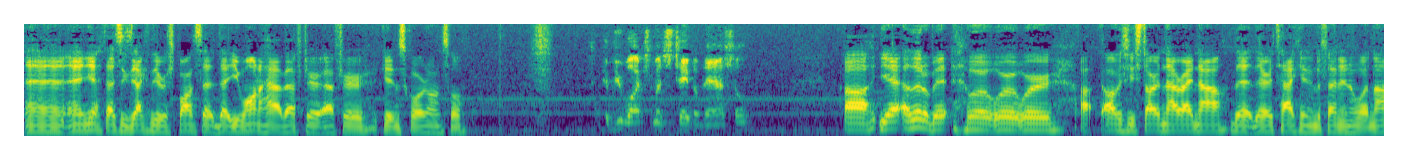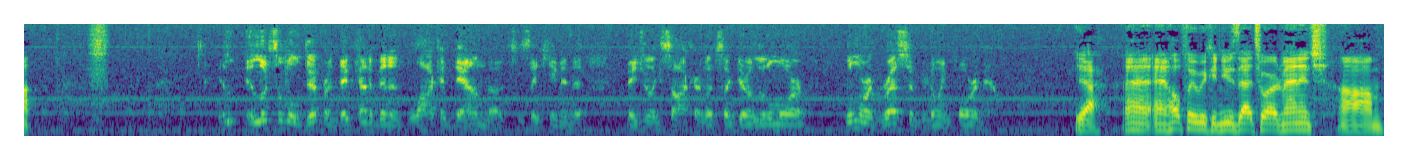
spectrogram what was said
and, and yeah, that's exactly the response that, that you want to have after after getting scored on. So, have you watched much tape of Nashville? Uh, yeah, a little bit. We're, we're, we're, obviously starting that right now. They're, they're attacking and defending and whatnot it, it looks a little different. They've kind of been in lock and down mode since they came into Major League Soccer. It looks like they're a little more, a little more aggressive going forward now. Yeah, and, and hopefully we can use that to our advantage. Um,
